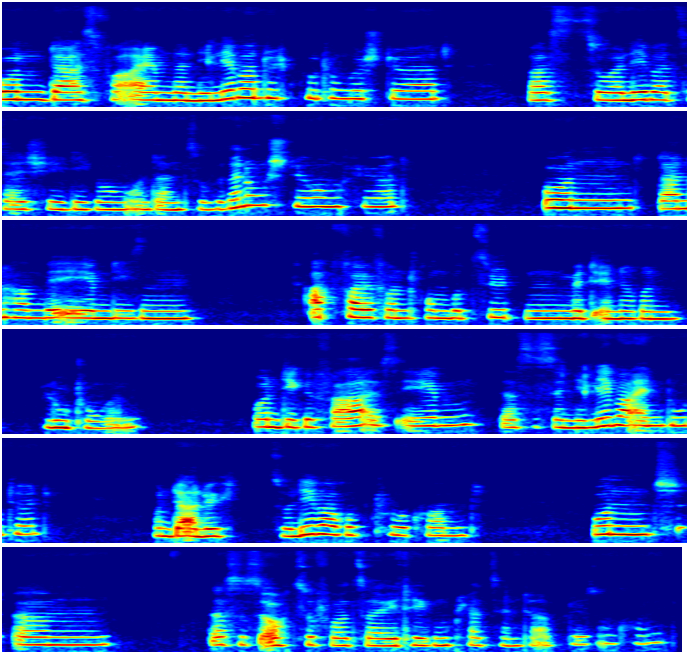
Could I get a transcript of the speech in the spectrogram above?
Und da ist vor allem dann die Leberdurchblutung gestört, was zur Leberzellschädigung und dann zu Gerinnungsstörungen führt. Und dann haben wir eben diesen Abfall von Thrombozyten mit inneren Blutungen. Und die Gefahr ist eben, dass es in die Leber einblutet und dadurch zur Leberruptur kommt und ähm, dass es auch zur vorzeitigen Plazentaablösung kommt.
